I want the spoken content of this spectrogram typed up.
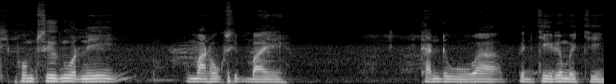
ที่ผมซื้องวดนี้ประมาณ 60 ใบ ท่านดูว่าเป็นจริงหรือไม่จริง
